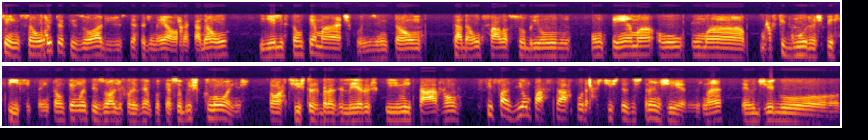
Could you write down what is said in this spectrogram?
Sim, são oito episódios de cerca de meia hora cada um e eles são temáticos, então cada um fala sobre um, um tema ou uma, uma figura específica. Então tem um episódio, por exemplo, que é sobre os clones. São artistas brasileiros que imitavam se faziam passar por artistas estrangeiros, né? Eu digo,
